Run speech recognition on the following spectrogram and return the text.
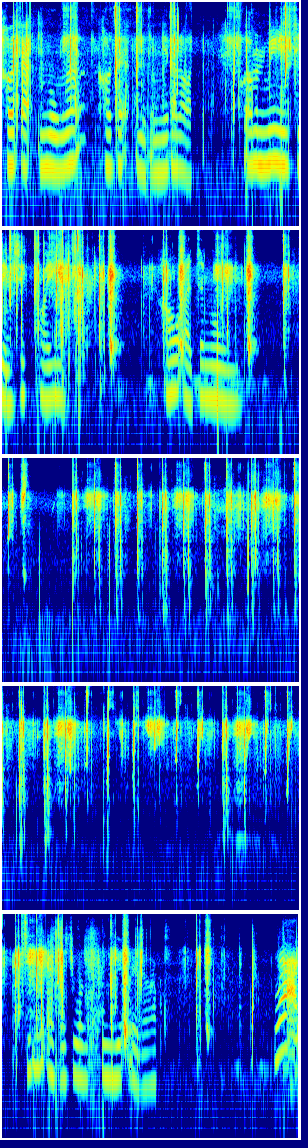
เขาจะงงว่าเขาจะอยู่ตรงนี้ตลอด เพราะมันไม่มีเสียงเช็คพอยต์ไง เขาอาจจะงง คลิปนี้อาจจะ ชวนคุยเยอะเลยนะครับ ว้าย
